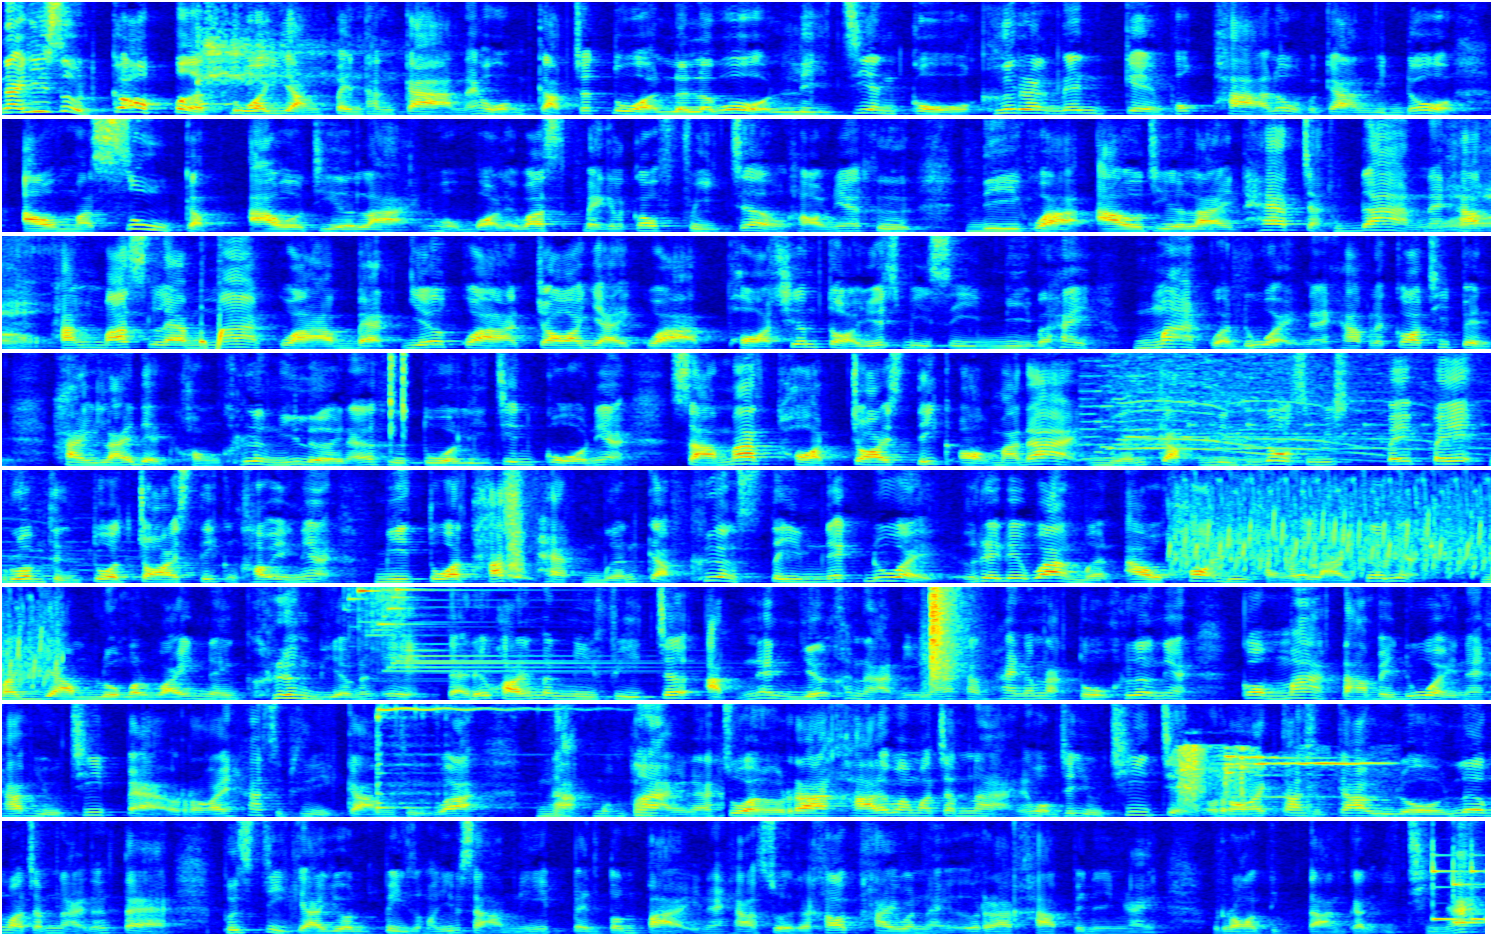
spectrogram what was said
ในที่สุดก็เปิดตัวอย่างเป็นทางการนะครับผมกับเจ้าตัว Lenovo Legion Go เครื่องเล่นเกมพกพาระบบการ Windows เอามาสู้กับ ROG Line นะครับผมบอกเลยว่าสเปคแล้วก็ฟีเจอร์ของเขาเนี่ยคือดีกว่า ROG Line แทบจะทุกด้านนะครับทั้งบัสแรมมากกว่า แบตเยอะกว่าจอใหญ่กว่า พอร์ตเชื่อมต่อ USB-C มีมาให้มากกว่าด้วยนะครับ แล้วก็ที่เป็นไฮไลท์เด็ดของเครื่องนี้เลยนะก็คือตัว Legion Go เนี่ยสามารถถอดจอยสติ๊กออกมาได้เหมือนกับ Nintendo Switch เป๊ะๆรวมถึงตัวจอยสติ๊กของเขาเองเนี่ยมีตัวทัชแพดเหมือนกับเครื่อง Steam Deck ด้วย เรียกได้ว่าเหมือนเอาข้อดีของหลาย ๆ เครื่องเนี่ยมายำรวมกันไว้ในเครื่องเดียวนั่นเอง แต่ด้วยความที่มันมีฟีเจอร์อัดแน่นเยอะขนาดนี้นะทำให้น้ำหนักตัวเครื่องเนี่ยก็มากตามไปด้วยนะครับอยู่ที่ 854 กรัม ถือว่าหนักมาก ๆ นะ ส่วนราคาและวางมาจำหน่ายนะผมจะอยู่ที่ 799 ยูโรเริ่มมาจำหน่ายตั้งแต่พฤศจิกายนปี 2023 นี้เป็นต้นไปนะครับส่วนจะเข้าไทยวันไหนราคาเป็นยังไง รอติดตามกันอีกทีนะ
